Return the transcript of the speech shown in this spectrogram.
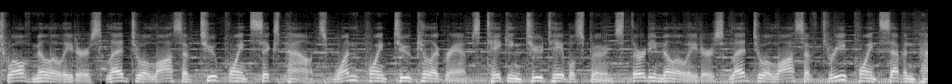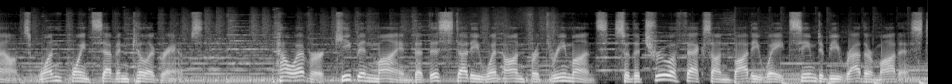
12 milliliters led to a loss of 2.6 pounds 1.2 kilograms Taking 2 tablespoons 30 milliliters led to a loss of 3.7 pounds 1.7 kilograms. However, keep in mind that this study went on for three months, so the true effects on body weight seem to be rather modest.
